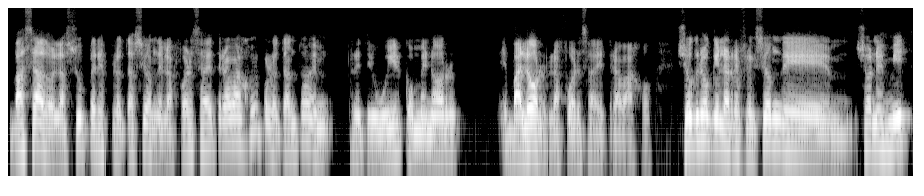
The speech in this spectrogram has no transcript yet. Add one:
basado en la superexplotación de la fuerza de trabajo y por lo tanto en retribuir con menor eh, valor la fuerza de trabajo. Yo creo que la reflexión de mm, John Smith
